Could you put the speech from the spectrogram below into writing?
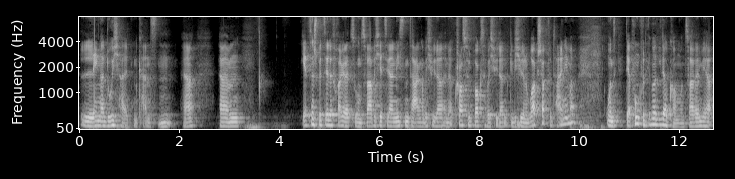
länger durchhalten kannst. Hm. Ja. Ähm, jetzt eine spezielle Frage dazu. Und zwar habe ich jetzt ja in den nächsten Tagen habe ich wieder eine CrossFit-Box, habe ich wieder, gebe ich wieder einen Workshop für Teilnehmer. Und der Punkt wird immer wieder kommen. Und zwar, wenn wir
